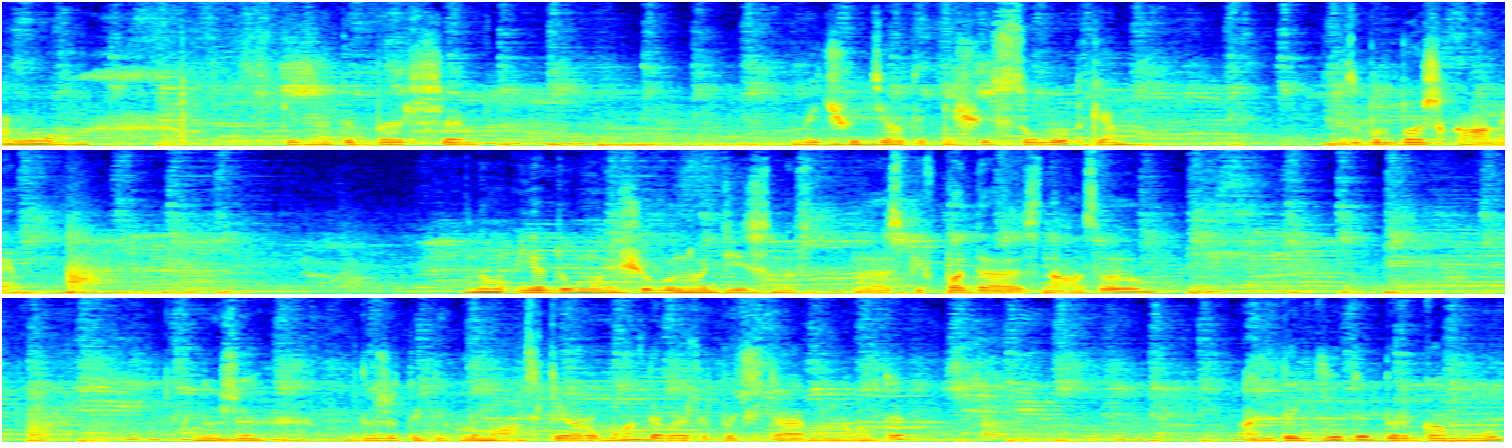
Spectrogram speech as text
О, такі, знаєте, перше відчуття таке щось солодке з бульбашками. Ну, я думаю, що воно дійсно е, співпадає з назвою. Дуже, дуже такий гурманський аромат. Давайте почитаємо ноти. Альдегіди, бергамот,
